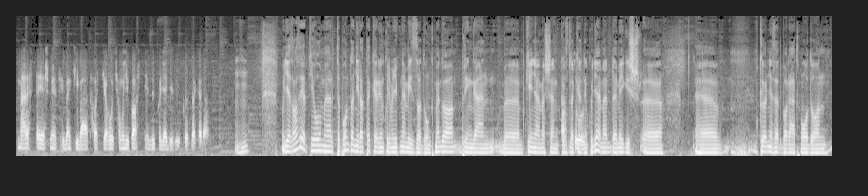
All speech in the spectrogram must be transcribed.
már ezt teljes mértékben kiválthatja, hogyha mondjuk azt nézzük, hogy egyedül közlekedem. Uh-huh. Ugye ez azért jó, mert pont annyira tekerünk, hogy mondjuk nem izzadunk meg a bringán, kényelmesen közlekedünk, Abszolút. ugye, mert de mégis környezetbarát módon,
